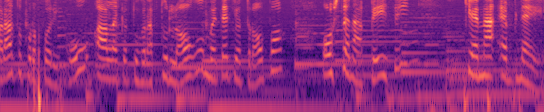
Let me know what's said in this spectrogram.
Εκφορά του προφορικού αλλά και του γραπτού λόγου με τέτοιο τρόπο ώστε να πείθει και να εμπνέει.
